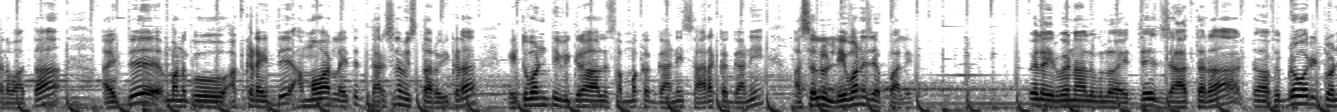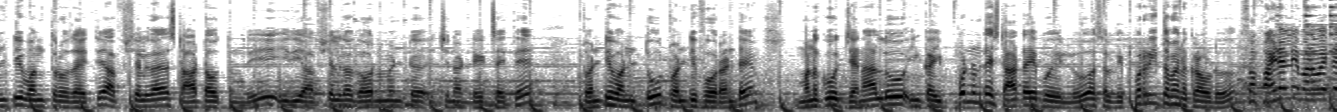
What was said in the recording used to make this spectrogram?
తర్వాత అయితే మనకు అక్కడైతే అమ్మవార్లు అయితే దర్శనం ఇస్తారు ఇక్కడ ఎటువంటి విగ్రహాలు సమ్మక్కకు కానీ సారక్కకు కానీ అసలు లేవని చెప్పాలి. వేల ఇరవై నాలుగులో అయితే జాతర ఫిబ్రవరి ట్వంటీ వన్త్ రోజు అయితే అఫిషియల్గా స్టార్ట్ అవుతుంది. ఇది అఫిషియల్గా గవర్నమెంట్ ఇచ్చిన డేట్స్ అయితే twenty one to twenty four. అంటే మనకు జనాలు ఇంకా ఇప్పటి నుండే స్టార్ట్ అయిపోయిళ్ళు అసలు విపరీతమైన క్రౌడ్. సో ఫైనల్లీ మనమైతే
